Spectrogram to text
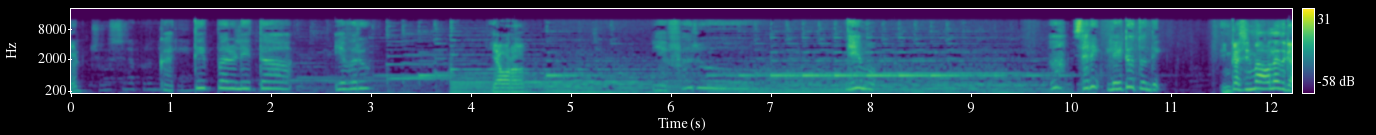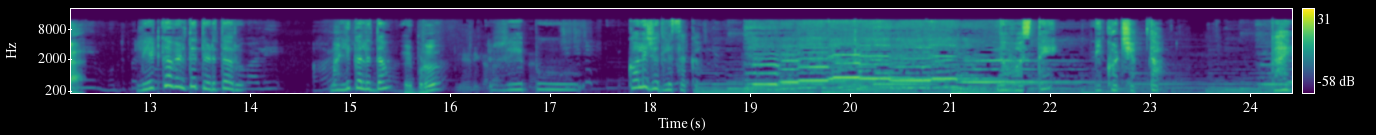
గుడ్ కత్తి పరిణిత ఎవరు? ఎవరు? ఎవరు? ఏమో. ఆ, సరే లేట్ అవుతుంది. ఇంకా సినిమా అవ్వలేదుగా? లేట్గా వెళ్తే తిడతారు. మళ్ళీ కలుద్దాం. ఎప్పుడు? రేపు కాలేజ్ వదిలేసాక నువ్వు వస్తే నీకోటి చెప్తా. బాయ్.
